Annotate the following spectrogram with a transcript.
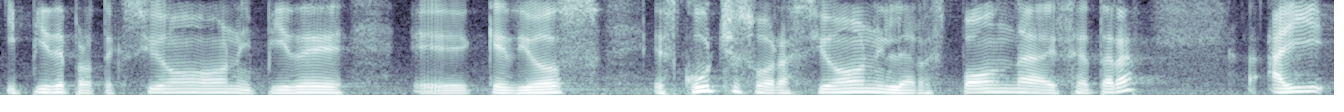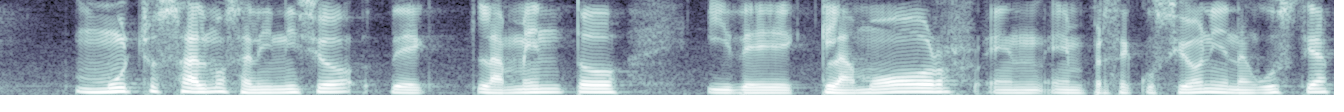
y pide protección y pide eh, que Dios escuche su oración y le responda, etc. Hay muchos salmos al inicio de lamento y de clamor en, persecución y en angustia,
